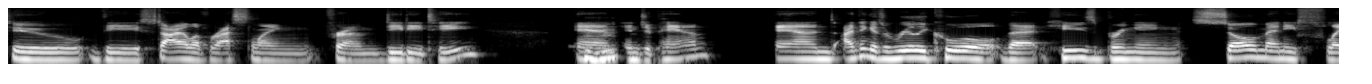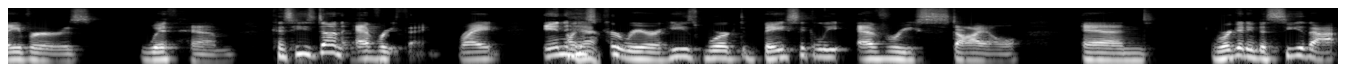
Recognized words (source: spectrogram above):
to the style of wrestling from DDT and in Japan. And I think it's really cool that he's bringing so many flavors with him because he's done everything, right? In Oh, his yeah. career, he's worked basically every style. And we're getting to see that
